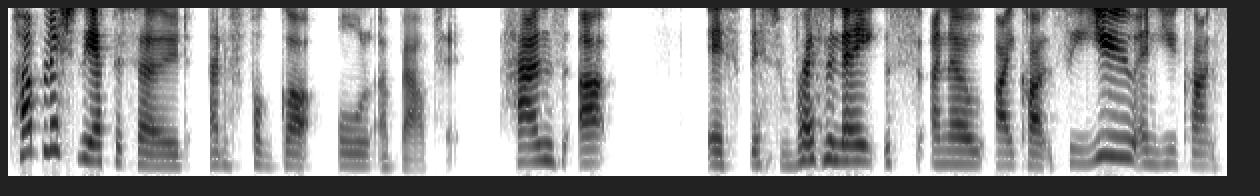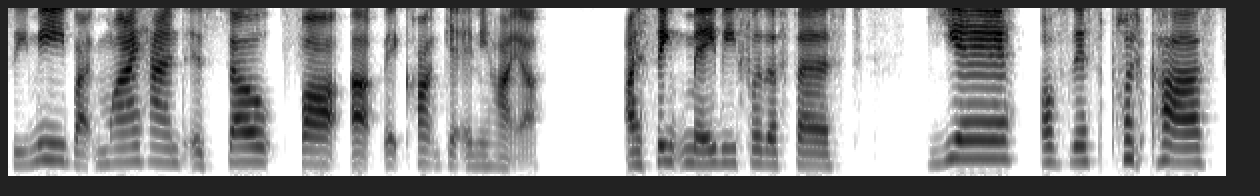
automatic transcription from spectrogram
published the episode and forgot all about it. Hands up if this resonates. I know I can't see you and you can't see me, but my hand is so far up, it can't get any higher. I think maybe for the first year of this podcast,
